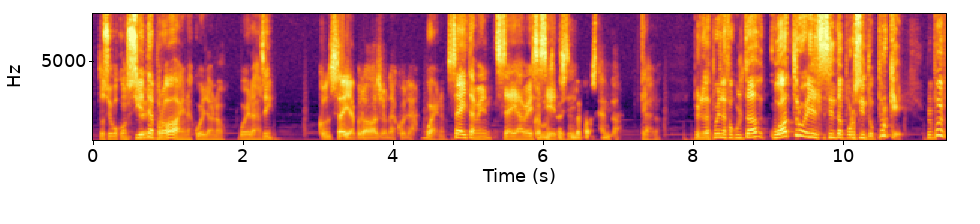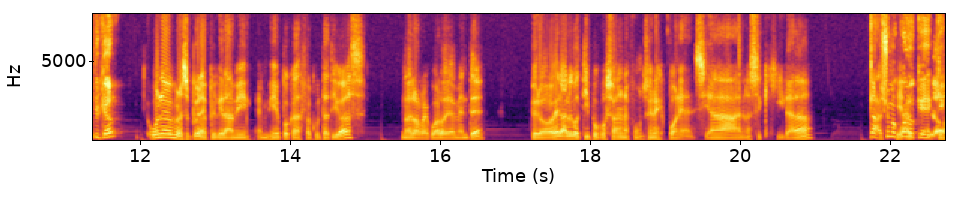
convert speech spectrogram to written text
Entonces vos con 7 Sí. aprobabas en la escuela, ¿o no? ¿Vos eras así? Con seis aprobaba yo en la escuela. Bueno, 6 también, 6 a veces, Con un 7, sí. 60%. Claro. Pero después en la facultad, 4 es el 60%. ¿Por qué? ¿Me puedo explicar? Una vez me lo supieron explicar a mí en mis épocas facultativas. No lo recuerdo, obviamente. Pero era algo tipo que usaban una función exponencial, no sé qué girada. Claro, yo me acuerdo que, que-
